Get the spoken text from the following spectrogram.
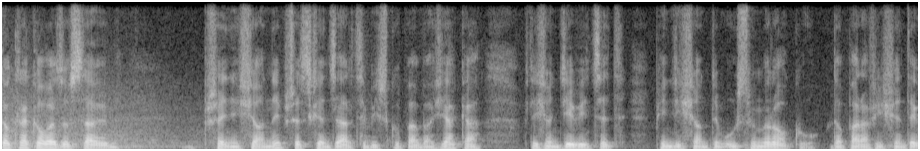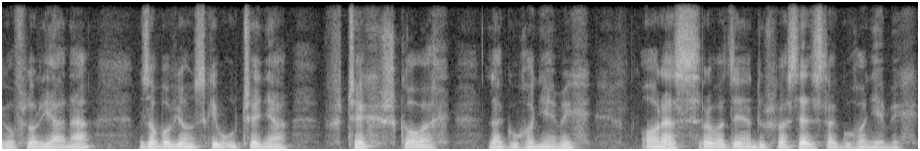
Do Krakowa zostałem przeniesiony przez księdza arcybiskupa Baziaka w 1958 roku do parafii świętego Floriana z obowiązkiem uczenia w trzech szkołach dla głuchoniemych oraz prowadzenia duszpasterstwa głuchoniemych.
